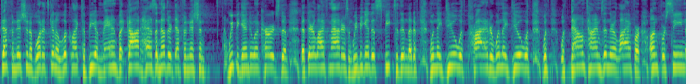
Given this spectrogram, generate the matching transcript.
definition of what it's gonna look like to be a man, but God has another definition and we begin to encourage them that their life matters. And we begin to speak to them that if when they deal with pride or when they deal with, with, with down times in their life or unforeseen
